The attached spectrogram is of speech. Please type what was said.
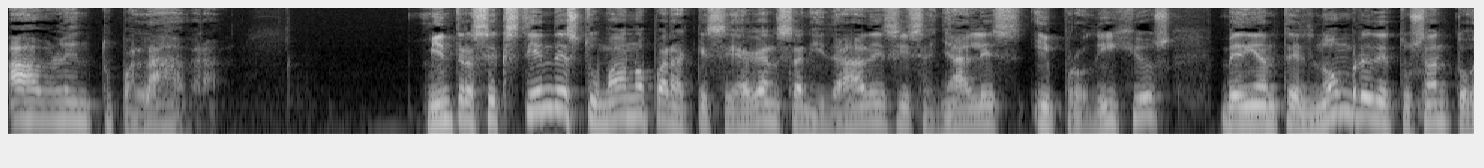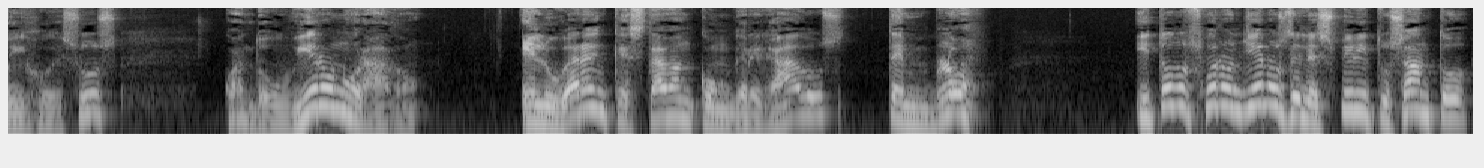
hablen tu palabra. Mientras extiendes tu mano para que se hagan sanidades y señales y prodigios mediante el nombre de tu Santo Hijo Jesús, cuando hubieron orado, el lugar en que estaban congregados tembló, y todos fueron llenos del Espíritu Santo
